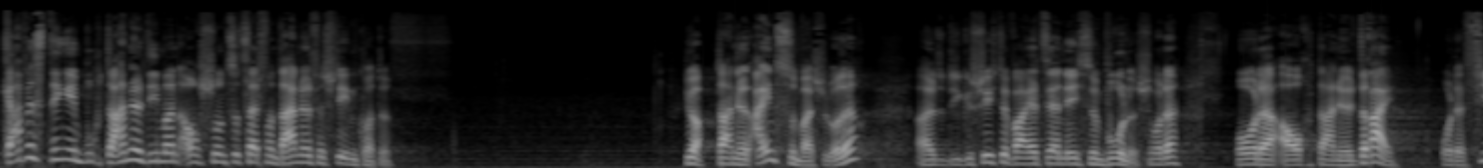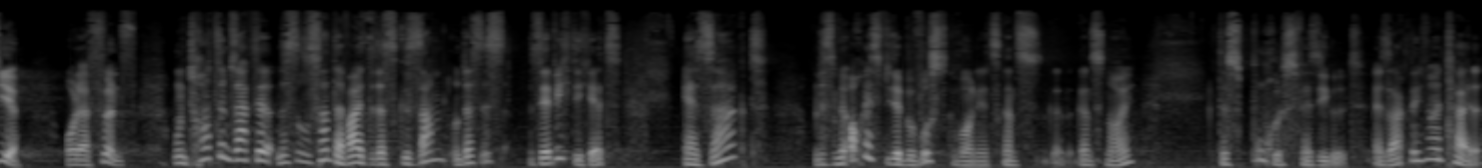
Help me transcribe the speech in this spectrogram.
gab es Dinge im Buch Daniel, die man auch schon zur Zeit von Daniel verstehen konnte? Ja, Daniel 1 zum Beispiel, oder? Also die Geschichte war jetzt ja nicht symbolisch, oder? Oder auch Daniel 3 oder 4 oder 5. Und trotzdem sagt er, das ist interessanterweise, das Gesamt, und das ist sehr wichtig jetzt, er sagt, und das ist mir auch erst wieder bewusst geworden, jetzt ganz, ganz neu, das Buch ist versiegelt. Er sagt nicht nur ein Teil.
